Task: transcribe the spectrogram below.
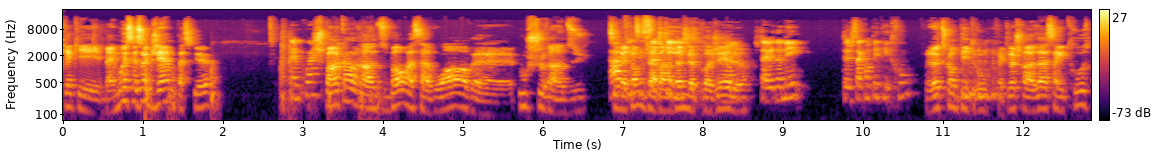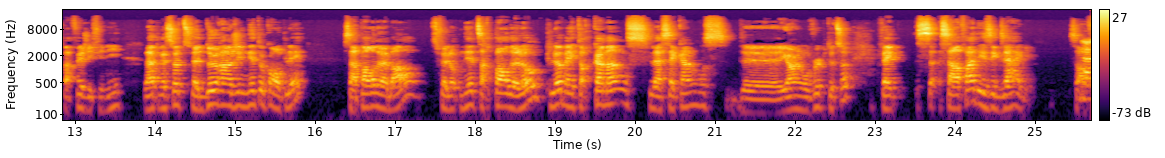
quand il est- ben, moi, c'est ça que j'aime parce que T'aimes quoi? je suis pas encore rendu bon à savoir, euh, où je suis rendu. Tu sais, Ah, mettons que c'est ça, je j'abandonne t'ai- le projet, là. Je t'avais donné, t'as juste à compter tes trous. Là, tu comptes tes trous. Fait que là, je suis rendu à 5 trous, c'est parfait, j'ai fini. Là, après ça, tu fais deux rangées de knit au complet. Ça part d'un bord, tu fais l'autre knit, ça repart de l'autre, puis là, ben, tu recommences la séquence de yarn over pis tout ça. Fait que ça, ça va faire des zigzags. Ça va, La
